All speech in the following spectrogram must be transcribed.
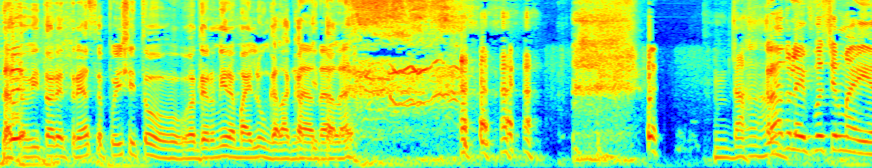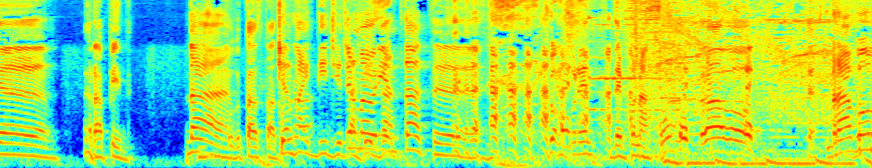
Data viitoare trebuia să pui și tu o denumire mai lungă la capitală. da, Da. Radule, ai fost cel mai... Uh, Rapid. da, Cu tastatura. Cel mai cel digitalizat. mai orientat uh, concurent de până acum. Bravo! Bravo!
